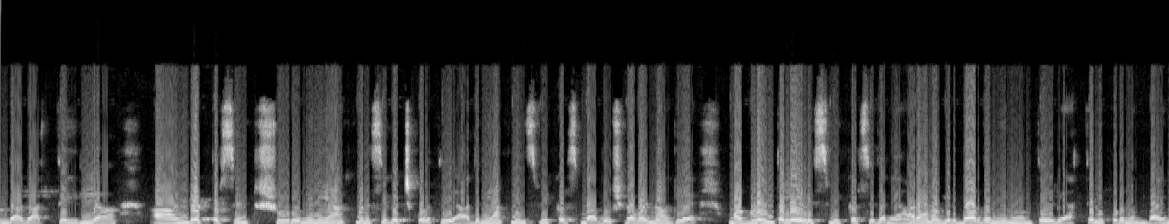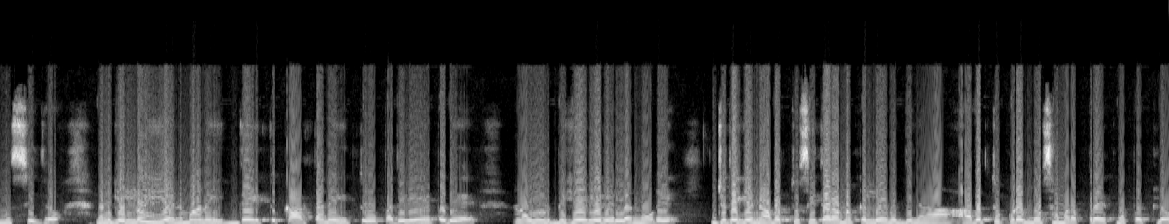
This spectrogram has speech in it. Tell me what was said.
ಅಂದಾಗ ಅತ್ತೆ ಇಲ್ಲ ಹಂಡ್ರೆಡ್ ಪರ್ಸೆಂಟ್ ಶೂರು ನೀನು ಯಾಕೆ ಮನಸ್ಸಿಗೆ ಹಚ್ಕೊಳ್ತೀಯ? ಅದನ್ನ ಯಾಕೆ ನೀನು ಸ್ವೀಕರಿಸಬಾರ್ದು? ಶ್ರವಣ್ ಆಗ್ಲೆ ಮಗಳು ಅಂತಲೇ ಹೇಳಿ ಸ್ವೀಕರಿಸಿದಾನೆ. ಆರಾಮಾಗಿರ್ಬಾರ್ದ ನೀನು ಅಂತ ಹೇಳಿ ಅತ್ತೆನೂ ಕೂಡ ನನ್ನ ಬಾಯಿ ಮುಸ್ಸಿದ್ರು ನನಗೆಲ್ಲೂ ಈ ಅನುಮಾನ ಇದ್ದೇ ಇತ್ತು, ಕಾಡ್ತಾನೆ ಇತ್ತು. ಪದೇ ಪದೇ ಇವಳು ಬಿಹೇವಿಯರ್ ಎಲ್ಲ ನೋಡಿ. ಜೊತೆಗೆ ಅವತ್ತು ಸೀತಾರಾಮ ಕಲ್ಯಾಣದ ದಿನ, ಅವತ್ತು ಕೂಡ ಮೋಸ ಮಾಡಕ್ ಪ್ರಯತ್ನ ಪಟ್ಲು.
